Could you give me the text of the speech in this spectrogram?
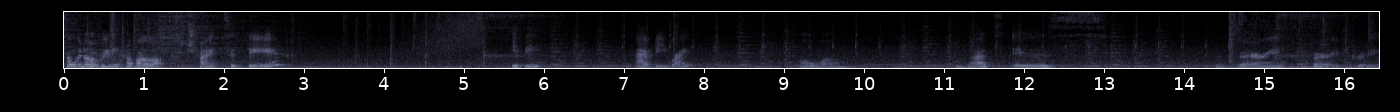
So we don't really have a lot to try today. Ibby. Abby White. Oh wow. That is very, very pretty.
